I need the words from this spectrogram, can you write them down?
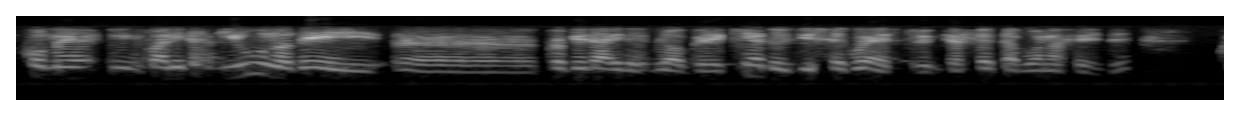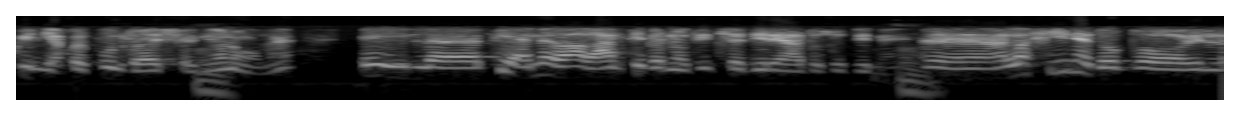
come in qualità di uno dei eh, proprietari del blog chiedo il dissequestro in perfetta buona fede, quindi a quel punto esce il mio nome, e il PM va avanti per notizia di reato su di me. Eh, alla fine, dopo il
